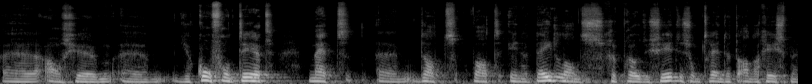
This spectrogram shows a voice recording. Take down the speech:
Eh, als je je confronteert met ehm, dat wat in het Nederlands geproduceerd is omtrent het anarchisme,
